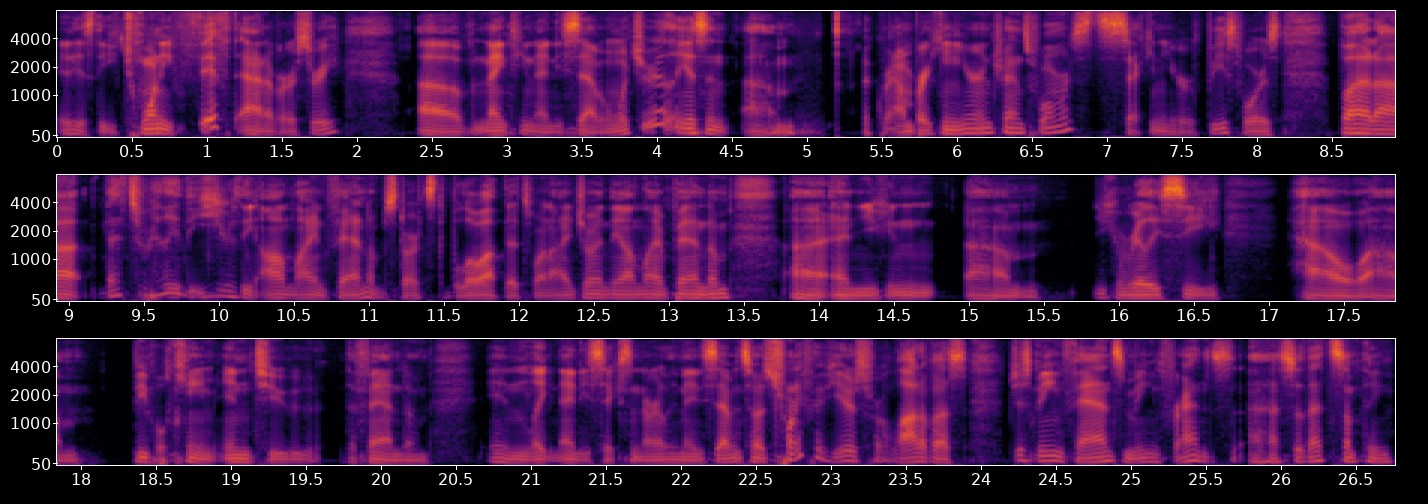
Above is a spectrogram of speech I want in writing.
It is the 25th anniversary of 1997, which really isn't um, a groundbreaking year in Transformers. It's the second year of Beast Wars, but uh, that's really the year the online fandom starts to blow up. That's when I joined the online fandom, uh, and you can um, you can really see how um, people came into the fandom in late 96 and early 97 so it's 25 years for a lot of us just being fans and being friends uh, so that's something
